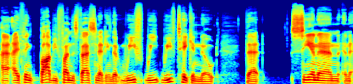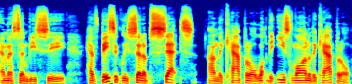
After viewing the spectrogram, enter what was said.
I, I think Bob, you'd find this fascinating that we've we, we've taken note that CNN and MSNBC have basically set up sets on the Capitol, the east lawn of the Capitol,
